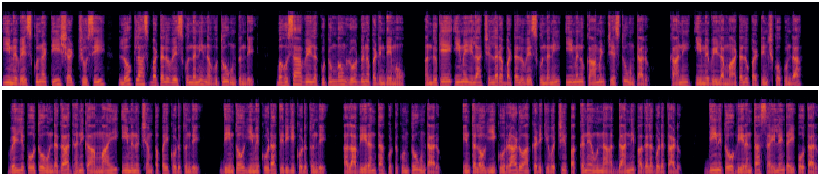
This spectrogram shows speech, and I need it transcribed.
ఈమె వేసుకున్న టీ షర్ట్ చూసి లో క్లాస్ బట్టలు వేసుకుందని నవ్వుతూ ఉంటుంది. బహుశా వీళ్ళ కుటుంబం రోడ్డున పడిందేమో. అందుకే ఈమె ఇలా చిల్లర బట్టలు వేసుకుందని ఈమెను కామెంట్ చేస్తూ ఉంటారు. కాని ఈమె వీళ్ళ మాటలు పట్టించుకోకుండా వెళ్ళిపోతూ ఉండగా ధనిక అమ్మాయి ఈమెను చెంపపై కొడుతుంది. దీంతో ఈమె కూడా తిరిగి కొడుతుంది. అలా వీరంతా కొట్టుకుంటూ ఉంటారు. ఇంతలో ఈ కుర్రాడు అక్కడికి వచ్చి పక్కనే ఉన్న అద్దాన్ని పగలగొడతాడు. దీనితో వీరంతా సైలెంట్ అయిపోతారు.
